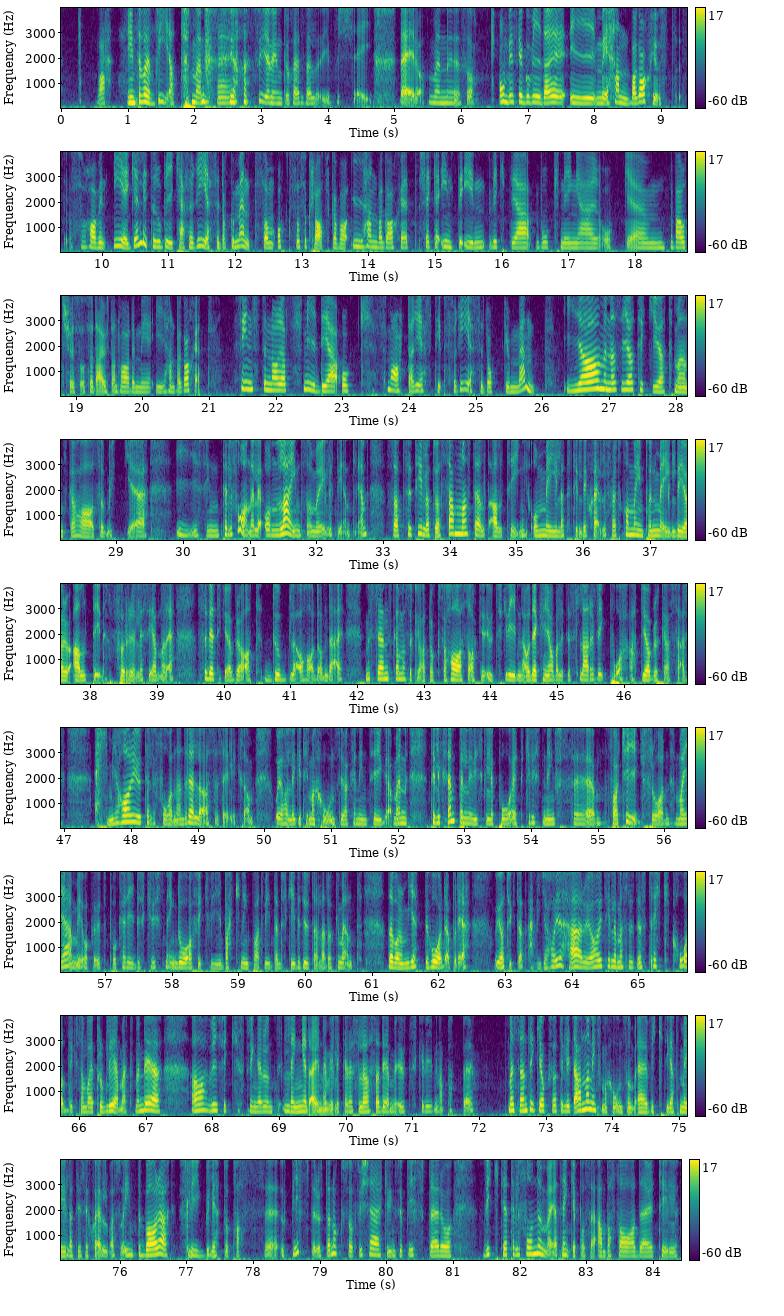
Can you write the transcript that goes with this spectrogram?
Va? Inte vad jag vet, men jag ser det inte själv heller i och för sig. Nej då, men eh, så. Om vi ska gå vidare i, med handbagage just, så har vi en egen liten rubrik här för resedokument som också såklart ska vara i handbagaget. Checka inte in viktiga bokningar och eh, vouchers och sådär, utan ha det med i handbagaget. Finns det några smidiga och smarta resetips för resedokument? Ja, men alltså jag tycker ju att man ska ha så mycket i sin telefon eller online som möjligt egentligen. Så att se till att du har sammanställt allting och mejlat till dig själv. För att komma in på en mejl. det gör du alltid förr eller senare. Så det tycker jag är bra att dubbla och ha dem där. Men sen ska man såklart också ha saker utskrivna och det kan jag vara lite slarvig på. Att jag brukar så här, nej men jag har ju telefonen, det där löser sig liksom. Och jag har legitimation så jag kan intyga. Men till exempel när vi skulle på ett kryssningsfartyg eh, från Miami och åka ut på karibisk kryssning, då fick vi backning på att vi inte hade skrivit skrivit ut alla dokument. Där var de jättehårda på det. Och jag tyckte att, äh, men jag har ju här och jag har ju till och med en liten streckkod, liksom vad är problemet? Men det, ja, vi fick springa runt länge där innan vi lyckades lösa det med utskrivna papper. Men sen tycker jag också att det är lite annan information som är viktig att mejla till sig själv. Alltså inte bara flygbiljett och passuppgifter utan också försäkringsuppgifter och viktiga telefonnummer. Jag tänker på så ambassader till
